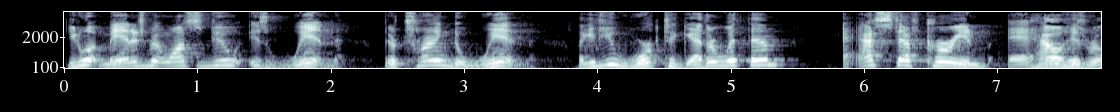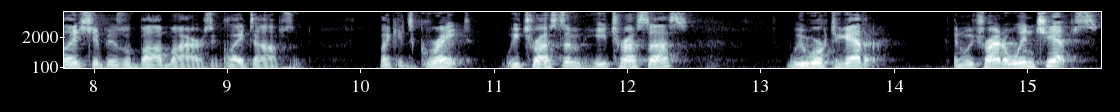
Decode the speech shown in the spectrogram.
You know what management wants to do is win. They're trying to win. Like if you work together with them, ask Steph Curry and how his relationship is with Bob Myers and Klay Thompson. Like it's great. We trust him. He trusts us. We work together and we try to win chips.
